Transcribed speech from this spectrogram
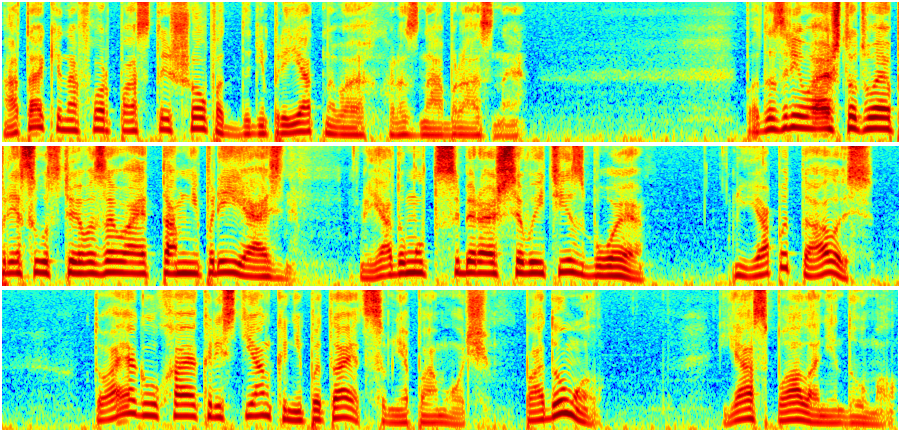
«Атаки на форпосты шепот до неприятного разнообразные». «Подозреваю, что твое присутствие вызывает там неприязнь. Я думал, ты собираешься выйти из боя». «Я пыталась». «Твоя глухая крестьянка не пытается мне помочь. Подумал?» Я спал, а не думал.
